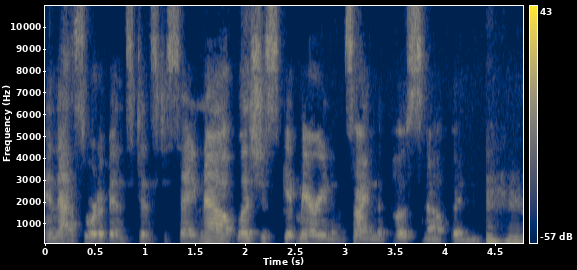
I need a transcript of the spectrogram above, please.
in that sort of instance to say, now let's just get married and sign the post nup and mm-hmm.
